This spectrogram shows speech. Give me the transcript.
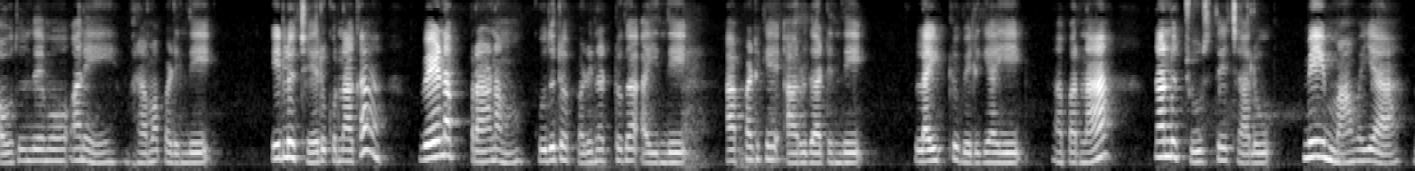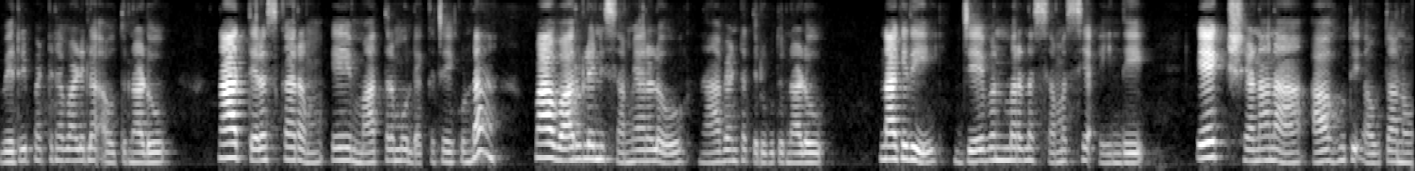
అవుతుందేమో అని భ్రమపడింది. ఇల్లు చేరుకున్నాక వీణ ప్రాణం కుదుట పడినట్టుగా అయింది. అప్పటికే ఆరు దాటింది. లైట్లు వెలిగాయి. అపర్ణ నన్ను చూస్తే చాలు. మీ మామయ్య వెర్రి పట్టినవాడిలా అవుతున్నాడు. నా తిరస్కారం ఏ మాత్రము లెక్క చేయకుండా మా వారు లేని సమయాలలో నా వెంట తిరుగుతున్నాడు. నాకిది జీవన్మరణ సమస్య అయింది. ఏ క్షణాన ఆహుతి అవుతానో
